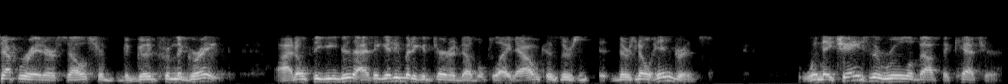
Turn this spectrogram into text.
separate ourselves from the good from the great. I don't think you can do that. I think anybody can turn a double play now because there's there's no hindrance. When they changed the rule about the catcher,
